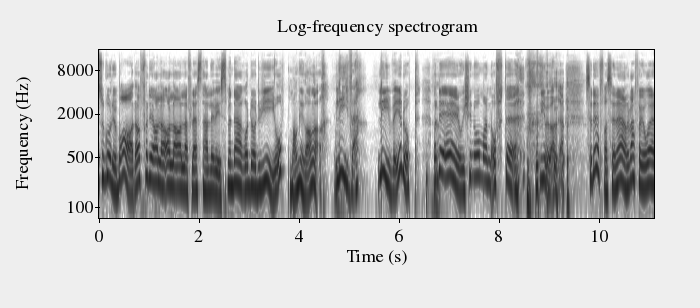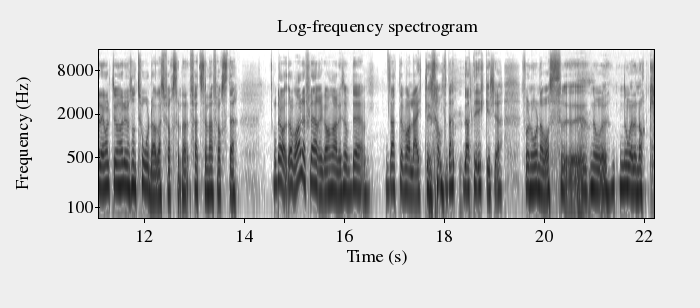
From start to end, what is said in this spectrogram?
så går det jo bra da, for de aller, aller, aller fleste, heldigvis. Men der og da, du gir jo opp mange ganger. Livet. Livet gir du opp. Og det er jo ikke noe man ofte gjør. Så det er fascinerende. I hvert fall gjorde jeg det. Jeg jeg hadde jo sånn to dagers fødsel, fødsel den første. Og da, da var det flere ganger liksom det, Dette var leit, liksom. Dette, dette gikk ikke for noen av oss. Nå, nå er det nok.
